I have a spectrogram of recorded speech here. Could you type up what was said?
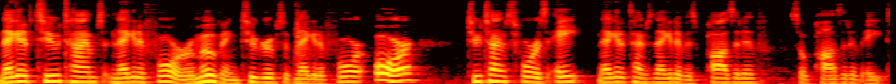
Negative 2 times negative 4, removing two groups of negative 4. Or 2 times 4 is 8. Negative times negative is positive, so positive 8.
